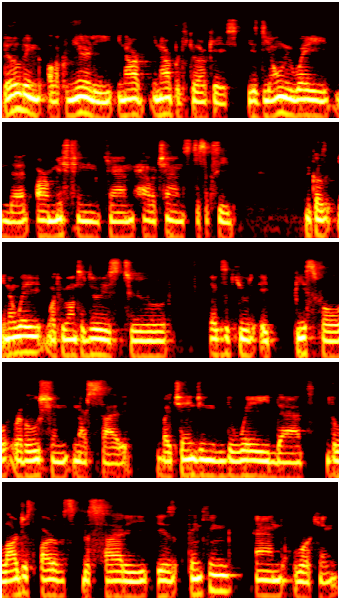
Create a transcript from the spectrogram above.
building of a community in our in our particular case is the only way that our mission can have a chance to succeed because in a way what we want to do is to execute a peaceful revolution in our society by changing the way that the largest part of the society is thinking and working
